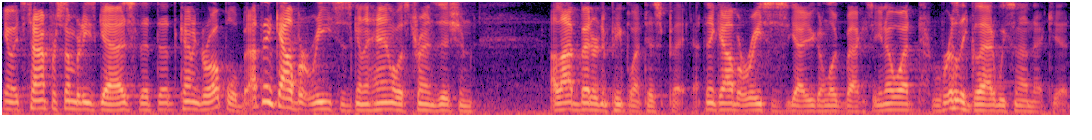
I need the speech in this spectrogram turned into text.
you know it's time for some of these guys that, that kind of grow up a little bit. I think Albert Reese is going to handle this transition a lot better than people anticipate. I think Albert Reese is the guy you're going to look back and say, you know what, really glad we signed that kid.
